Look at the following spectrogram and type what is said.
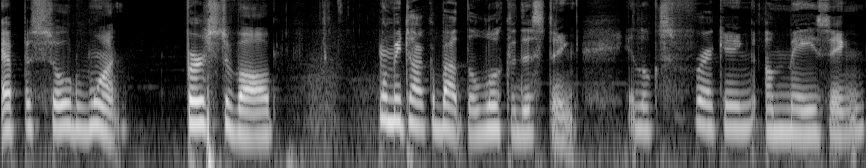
Episode 1. First of all, let me talk about the look of this thing. It looks freaking amazing.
